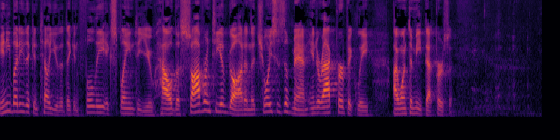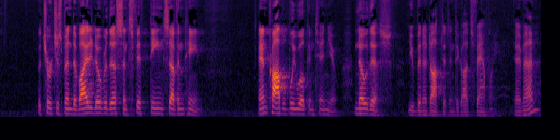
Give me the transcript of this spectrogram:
anybody that can tell you that they can fully explain to you how the sovereignty of God and the choices of man interact perfectly, I want to meet that person. The church has been divided over this since 1517 and probably will continue. Know this you've been adopted into God's family. Amen?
